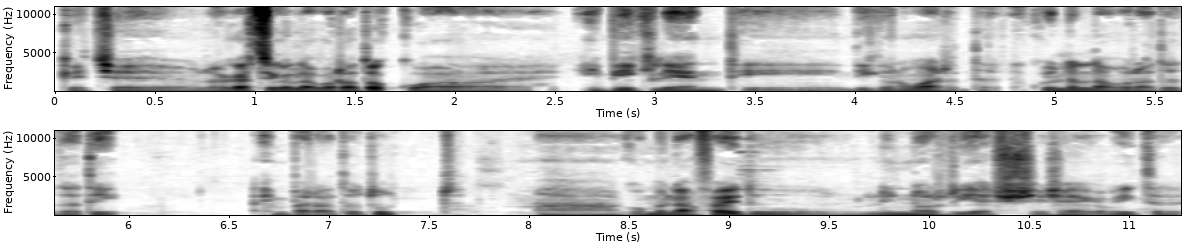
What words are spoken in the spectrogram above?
che c'è un ragazzo che ha lavorato qua i miei clienti dicono guarda, quello ha lavorato da te, ha imparato tutto, ma come la fai tu lì non riesce, cioè, capite?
